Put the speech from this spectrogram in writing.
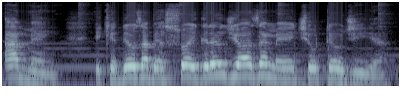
Amém. E que Deus abençoe grandiosamente o teu dia.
